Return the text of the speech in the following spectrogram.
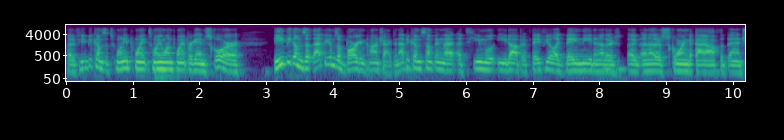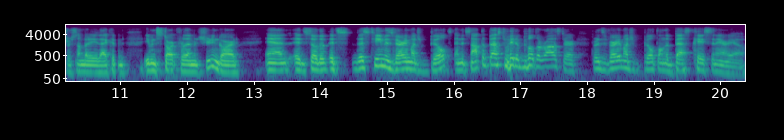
But if he becomes a 20 point, 21 point per game scorer, he becomes a, that becomes a bargain contract, and that becomes something that a team will eat up if they feel like they need another a, another scoring guy off the bench or somebody that could even start for them in shooting guard. And and so the, it's this team is very much built, and it's not the best way to build a roster, but it's very much built on the best case scenario,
